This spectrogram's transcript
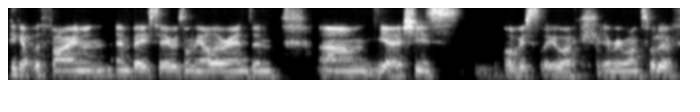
pick up the phone and, and BC was on the other end. And um, yeah, she's obviously like everyone sort of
